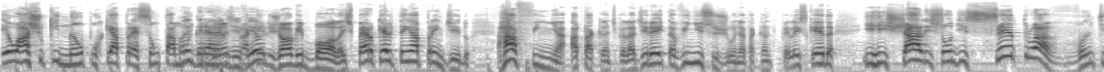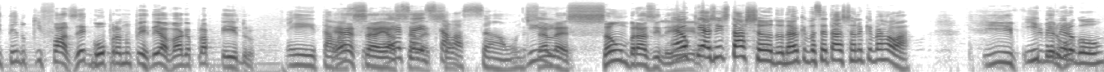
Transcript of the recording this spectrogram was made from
Eu acho que não, porque a pressão tá Foi muito grande, grande, para que ele jogue bola. Espero que ele tenha aprendido. Rafinha, atacante pela direita, Vinícius Júnior, atacante pela esquerda e Richarlison de centroavante, tendo que fazer gol para não perder a vaga para Pedro. Eita, Essa é a Essa é a seleção. escalação. de- Seleção brasileira. É o que a gente tá achando, né? O que você tá achando que vai rolar. E, E primeiro, gol.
